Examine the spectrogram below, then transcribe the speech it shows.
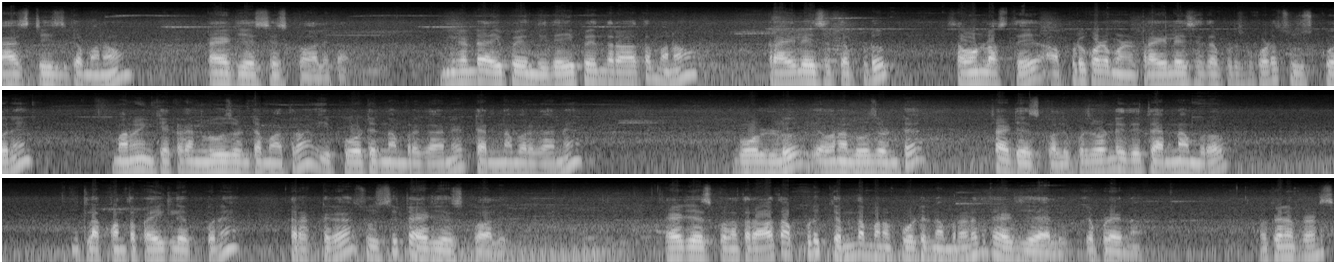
యాజ్ టీజ్గా మనం టైట్ చేసేసుకోవాలి ఇక. ఎందుకంటే అయిపోయింది. ఇది అయిపోయిన తర్వాత మనం ట్రైల్ వేసేటప్పుడు సౌండ్లు వస్తాయి. అప్పుడు కూడా మనం ట్రైల్ వేసేటప్పుడు కూడా చూసుకొని మనం ఇంకెక్కడైనా లూజ్ ఉంటే మాత్రం ఈ ఫోర్టీన్ నెంబర్ కానీ టెన్ నెంబర్ కానీ బోల్డ్లు ఏమైనా లూజ్ ఉంటే టైట్ చేసుకోవాలి. ఇప్పుడు చూడండి ఇది టెన్ నెంబరు. ఇట్లా కొంత పైకి లేపుకొని కరెక్ట్గా చూసి టైట్ చేసుకోవాలి. టైట్ చేసుకున్న తర్వాత అప్పుడు కింద మన ఫోర్టీన్ నెంబర్ అనేది టైట్ చేయాలి ఎప్పుడైనా. ఓకేనా ఫ్రెండ్స్?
